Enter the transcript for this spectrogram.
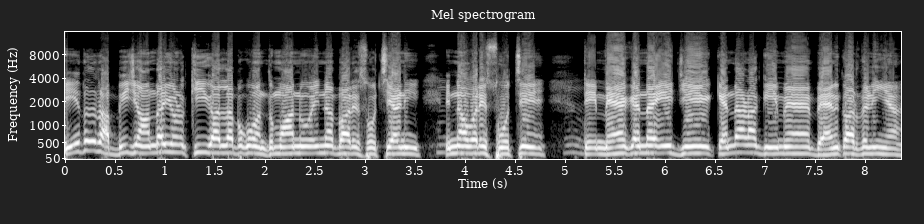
ਇਹ ਤਾਂ ਰੱਬ ਹੀ ਜਾਣਦਾ ਹੀ ਹੁਣ ਕੀ ਗੱਲ ਆ ਭਗਵੰਤ ਮਾਨ ਨੂੰ ਇਹਨਾਂ ਬਾਰੇ ਸੋਚਿਆ ਨਹੀਂ ਇਹਨਾਂ ਬਾਰੇ ਸੋਚੇ। ਤੇ ਮੈਂ ਕਹਿੰਦਾ ਇਹ ਜੇ ਕਹਿੰਦਾ ਨਾ ਗੇਮ ਮੈਂ ਬੈਨ ਕਰ ਦੇਣੀ ਆ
